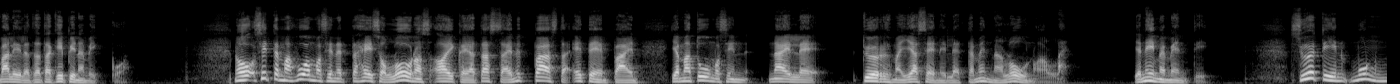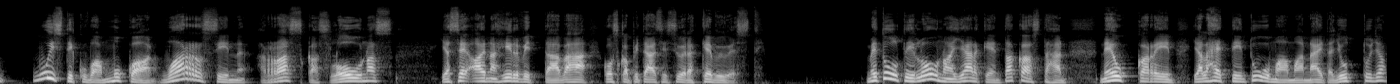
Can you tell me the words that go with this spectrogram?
välillä tätä kipinämikkoa. No sitten mä huomasin, että hei se on lounasaika ja tässä ei nyt päästä eteenpäin. Ja mä tuumasin näille työryhmän jäsenille, että mennään lounaalle. Ja niin me mentiin. Syötiin mun muistikuvan mukaan varsin raskas lounas, ja se aina hirvittää vähän, koska pitäisi syödä kevyesti. Me tultiin lounaan jälkeen takas tähän neukkariin ja lähdettiin tuumaamaan näitä juttuja.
